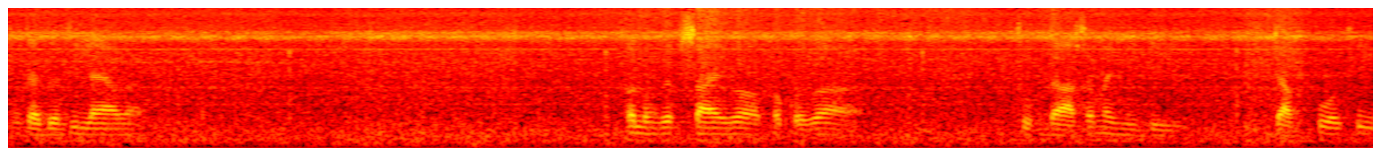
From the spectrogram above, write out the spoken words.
ตั้งแต่เดือนที่แล้วแล้วก็ลงเว็บไซต์ก็ปรากฏว่าถูกด่าซะไม่มีดี จากพวกที่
